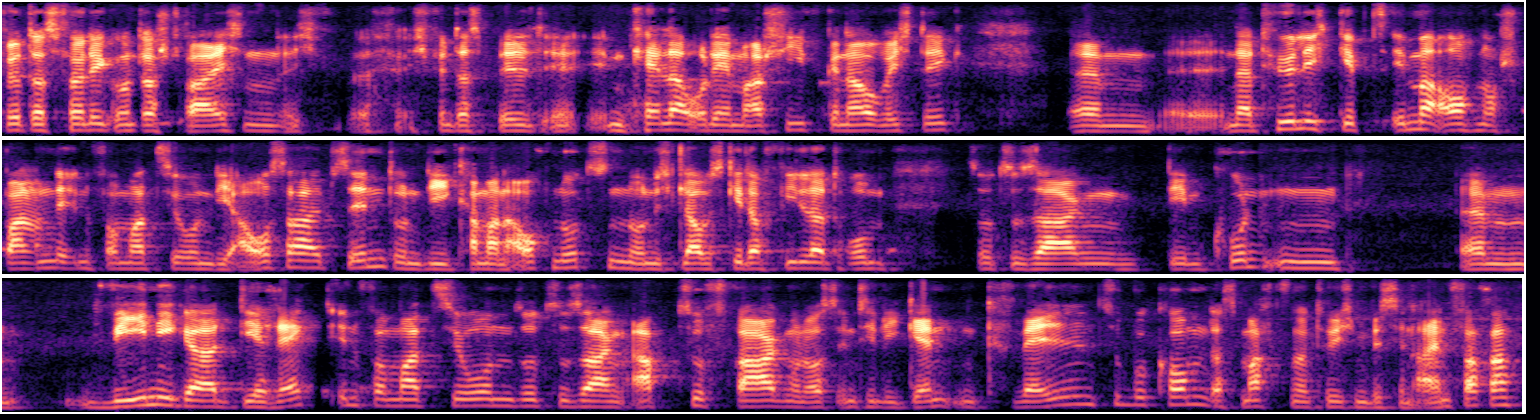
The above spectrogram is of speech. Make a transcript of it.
würd das völlig unterstreichen. Ich, ich finde das Bild im Keller oder im Archiv genau richtig. Ähm, äh, natürlich gibt es immer auch noch spannende Informationen, die außerhalb sind und die kann man auch nutzen. Und ich glaube, es geht auch viel darum, sozusagen dem Kunden ähm, weniger Direktinformationen sozusagen abzufragen und aus intelligenten Quellen zu bekommen. Das macht es natürlich ein bisschen einfacher.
